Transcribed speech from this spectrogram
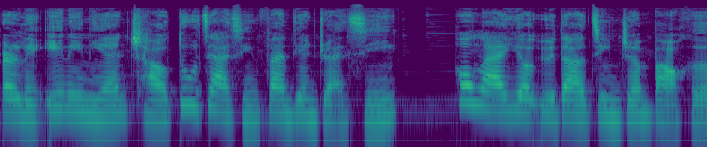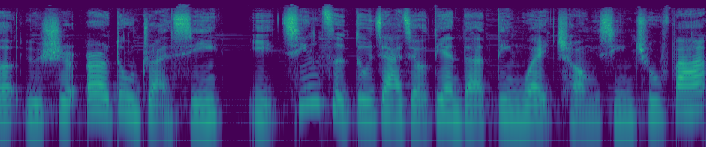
二零一零年朝度假型饭店转型。后来又遇到竞争饱和，于是二度转型，以亲子度假酒店的定位重新出发。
